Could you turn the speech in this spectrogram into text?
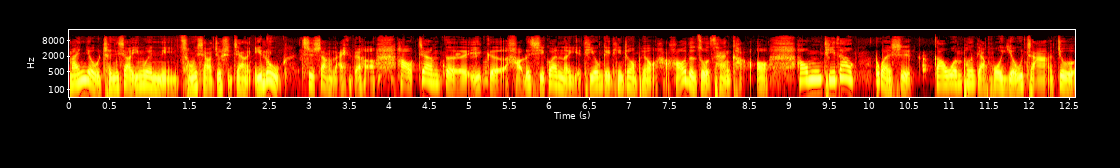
蛮有成效，因为你从小就是这样一路吃上来的哈。好，这样的一个好的习惯呢，也提供给听众朋友好好的做参考哦。好，我们提到。不管是高温烹调或油炸，就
